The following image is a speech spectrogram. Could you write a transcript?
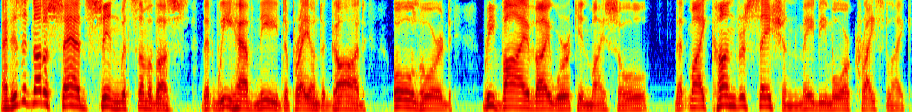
And is it not a sad sin with some of us that we have need to pray unto God, O Lord, revive thy work in my soul, that my conversation may be more Christ-like,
